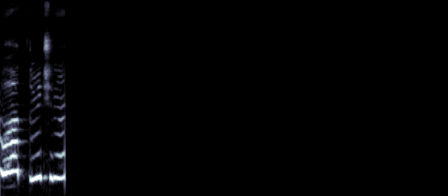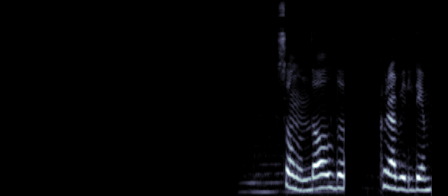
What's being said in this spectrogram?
Kabuğu attım içine. Sonunda oldu. Kırabildim.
